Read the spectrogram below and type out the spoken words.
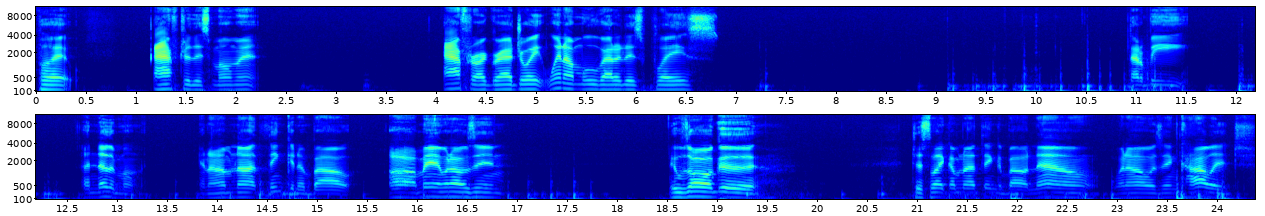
But after this moment, after I graduate, when I move out of this place, that'll be another moment. And I'm not thinking about, oh man, when I was in, it was all good. Just like I'm not thinking about now when I was in college.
